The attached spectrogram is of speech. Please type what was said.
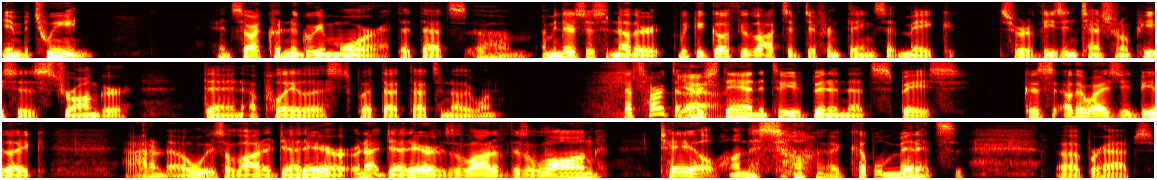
in between. And so I couldn't agree more that that's, um, I mean, there's just another, we could go through lots of different things that make sort of these intentional pieces stronger than a playlist, but that that's another one. That's hard to Yeah. understand until you've been in that space. Because otherwise you'd be like, I don't know, it's a lot of dead air, or not dead air. There's a lot of there's a long tail on this song, a couple minutes, uh, perhaps.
